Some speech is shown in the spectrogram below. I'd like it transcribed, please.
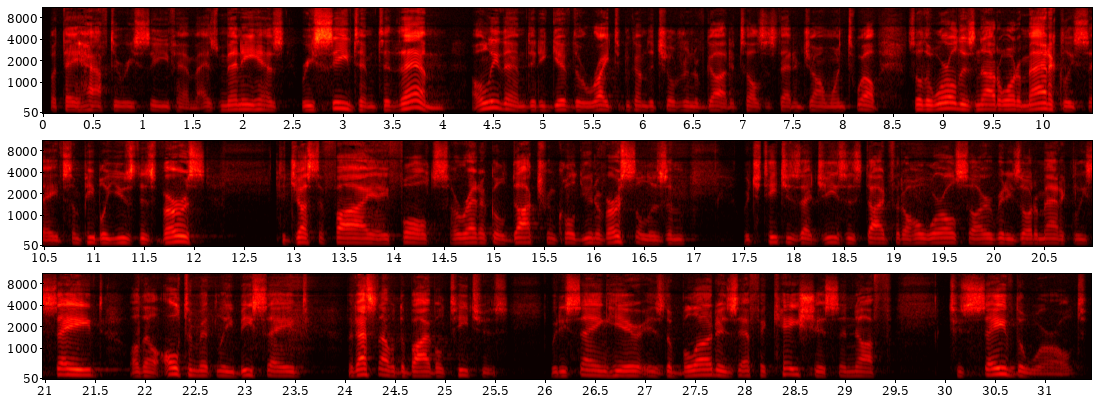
But they have to receive him. As many has received him, to them only them did he give the right to become the children of God. It tells us that in John 1:12. So the world is not automatically saved. Some people use this verse to justify a false heretical doctrine called universalism, which teaches that Jesus died for the whole world, so everybody's automatically saved, or they'll ultimately be saved. But that's not what the Bible teaches. What he's saying here is the blood is efficacious enough to save the world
